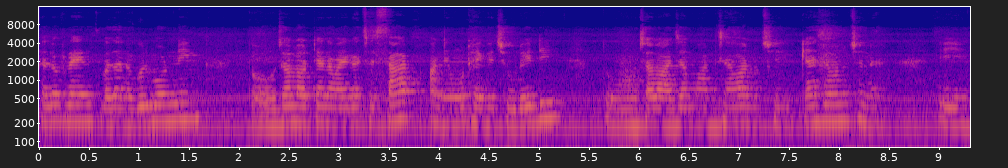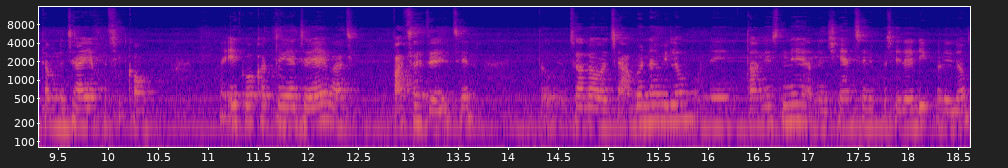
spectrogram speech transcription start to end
હેલો ફ્રેન્ડ્સ બધાને ગુડ મોર્નિંગ તો ચાલો અત્યારના વાગ્યા છે સાત અને હું થઈ ગઈ છું રેડી તો ચાલો આજે અમારે જવાનું છે. ક્યાં જવાનું છે ને? એ તમને જાય પછી કહું. એક વખત તો અહીંયા જઈ આવ્યા છે પાછા જાય છે તો ચાલો હવે ચા બનાવી લઉં અને તનિષને અને જીયાનસીને પછી રેડી કરી લઉં.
